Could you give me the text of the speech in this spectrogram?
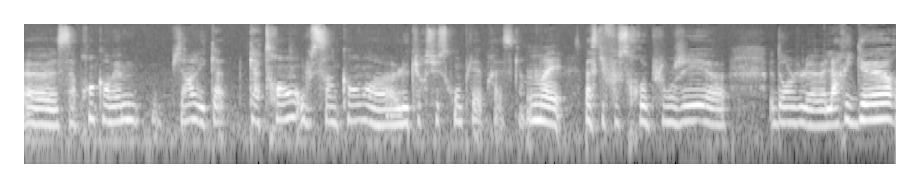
euh, ça prend quand même bien les 4, ans ou 5 ans, le cursus complet presque. Hein. Parce qu'il faut se replonger dans la rigueur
